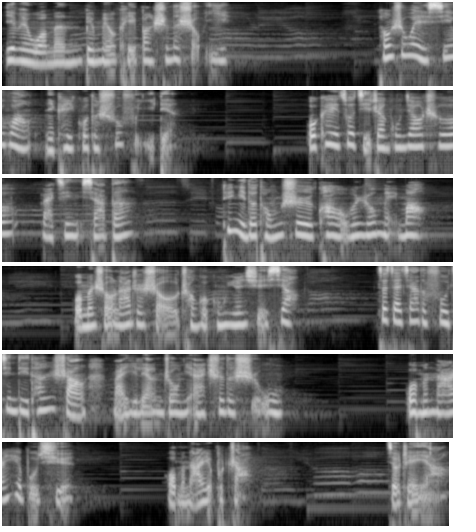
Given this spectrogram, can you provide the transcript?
因为我们并没有可以傍身的手艺，同时我也希望你可以过得舒服一点。我可以坐几站公交车来接你下班，听你的同事夸我温柔美貌。我们手拉着手穿过公园、学校，再在家的附近地摊上买一两种你爱吃的食物。我们哪儿也不去，我们哪也不找。就这样，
